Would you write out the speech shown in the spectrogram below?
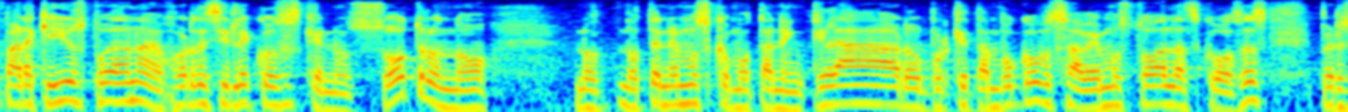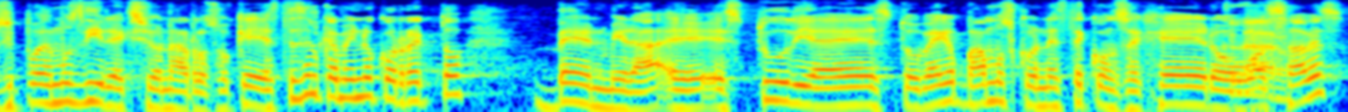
para que ellos puedan a lo mejor decirle cosas que nosotros no, no, no tenemos como tan en claro, porque tampoco sabemos todas las cosas, pero sí podemos direccionarlos, ok, este es el camino correcto, ven, mira, eh, estudia esto, ve, vamos con este consejero, Claro. ¿sabes?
